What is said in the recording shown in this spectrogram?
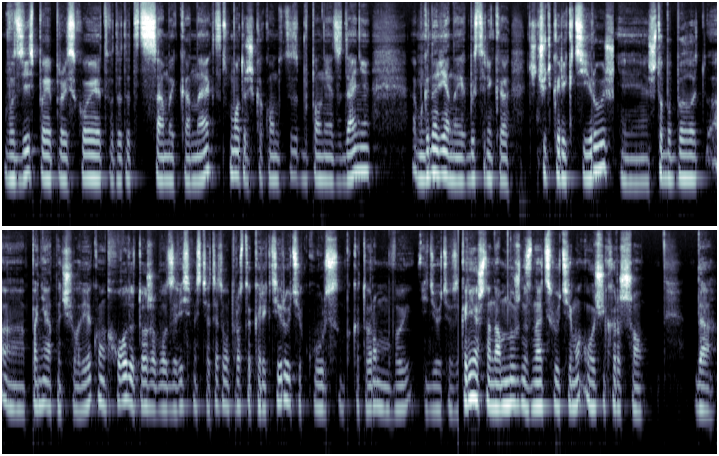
вот здесь происходит вот этот самый коннект. Смотришь, как он выполняет задание, мгновенно их быстренько чуть-чуть корректируешь, чтобы было а, понятно человеку. Ходу тоже вот в зависимости от этого просто корректируйте курс, по которому вы идете. Конечно, нам нужно знать свою тему очень хорошо. Да,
